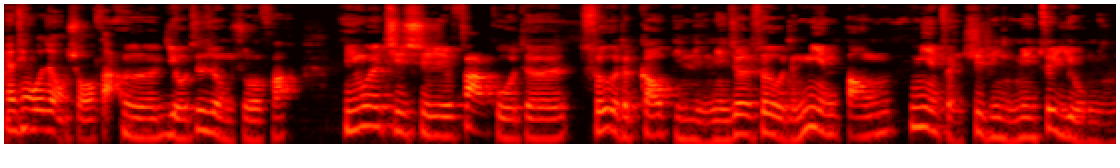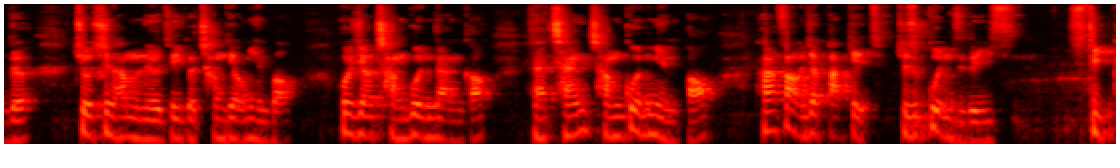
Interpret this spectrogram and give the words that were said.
有听过这种说法？呃，有这种说法，因为其实法国的所有的糕饼里面，就是所有的面包面粉制品里面最有名的就是他们的这个长条面包，或者叫长棍蛋糕，啊长长棍面包，它法文叫 b u c k e t 就是棍子的意思。stick，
